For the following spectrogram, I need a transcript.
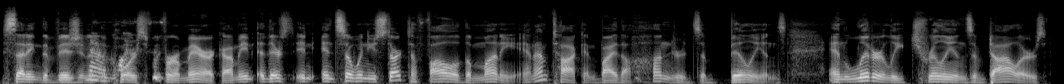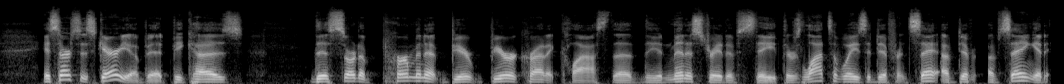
setting the vision no, and the course for America. I mean, there's, and, and so when you start to follow the money, and I'm talking by the hundreds of billions and literally trillions of dollars, it starts to scare you a bit because this sort of permanent bureaucratic class, the the administrative state. There's lots of ways of different say of diff- of saying it,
